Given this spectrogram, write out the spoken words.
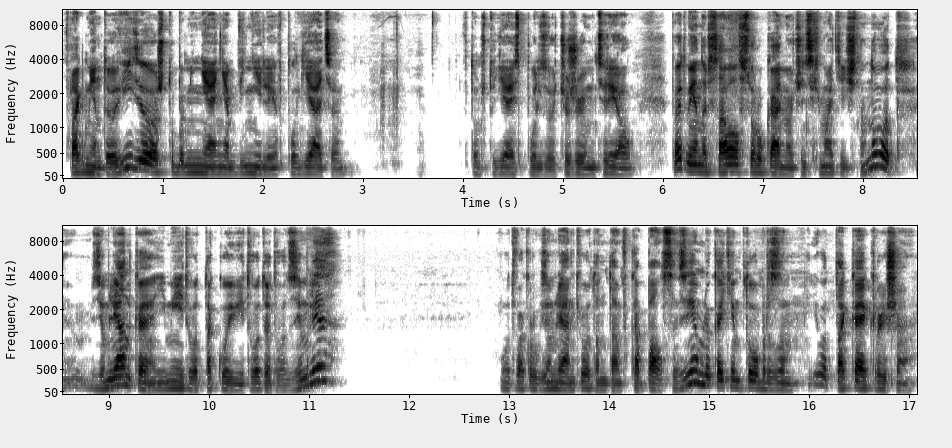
фрагменты видео, чтобы меня не обвинили в плагиате, в том, что я использую чужой материал. Поэтому я нарисовал все руками очень схематично. Ну вот, землянка имеет вот такой вид. Вот это вот земля, вот вокруг землянки, вот он там вкопался в землю каким-то образом, и вот такая крыша.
